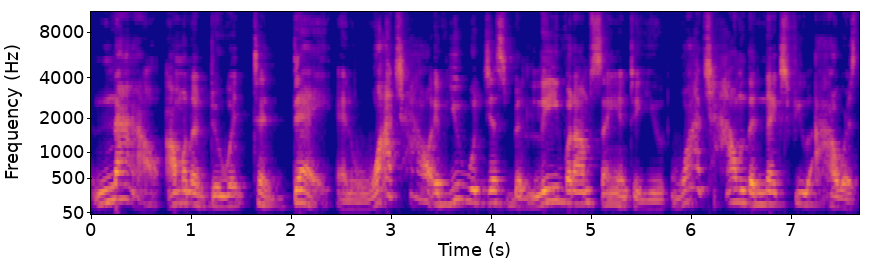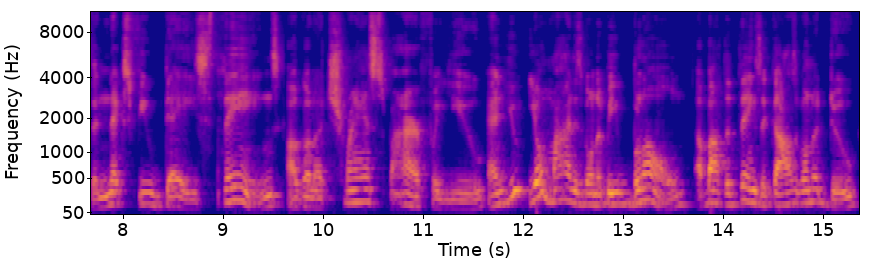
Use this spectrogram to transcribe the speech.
now. I'm going to do it today. And watch how, if you would just believe what I'm saying to you, watch how in the next few hours, the next few days, things are going to transpire for you. And you, your mind is going to be blown about the things that God's going to do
